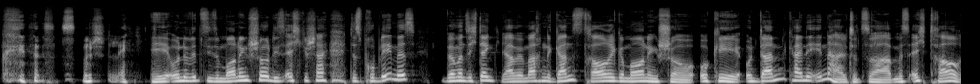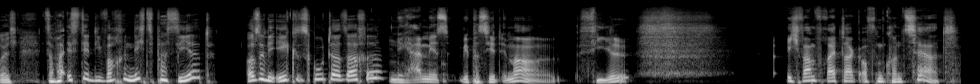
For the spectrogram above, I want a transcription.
das ist so schlecht. Ey, ohne Witz, diese Morningshow, die ist echt gescheit. Das Problem ist, wenn man sich denkt, ja, wir machen eine ganz traurige Morningshow, okay, und dann keine Inhalte zu haben, ist echt traurig. Sag mal, ist dir die Woche nichts passiert? Außer die E-Scooter-Sache? Ja, mir, ist, mir passiert immer viel. Ich war am Freitag auf einem Konzert.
